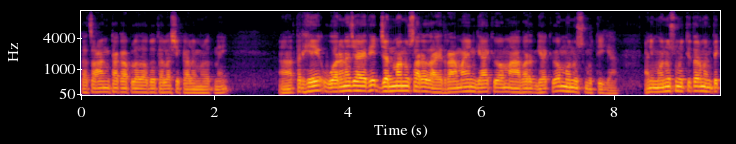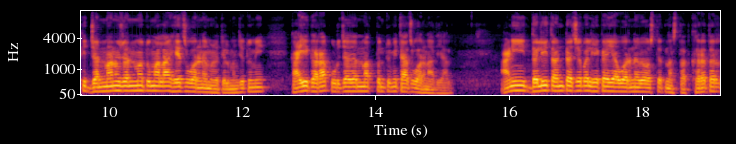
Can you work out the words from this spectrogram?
त्याचा अंगठा कापला जातो त्याला शिकायला मिळत नाही. तर हे वर्ण जे आहेत हे जन्मानुसारच आहेत. रामायण घ्या किंवा महाभारत घ्या किंवा मनुस्मृती घ्या. आणि मनुस्मृती तर म्हणते की जन्मानुजन्म तुम्हाला हेच वर्ण मिळतील. म्हणजे तुम्ही काही करा पुढच्या जन्मात पण तुम्ही त्याच वर्णात याल. आणि दलित अनटचेबल हे काही या वर्णव्यवस्थेत नसतात. खरं तर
